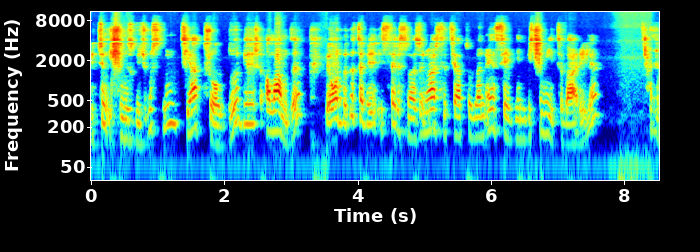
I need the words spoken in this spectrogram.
bütün işimiz gücümüzün tiyatro olduğu bir alandı. Ve orada da tabii ister istemez üniversite tiyatrolarının en sevdiğim biçimi itibariyle e,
